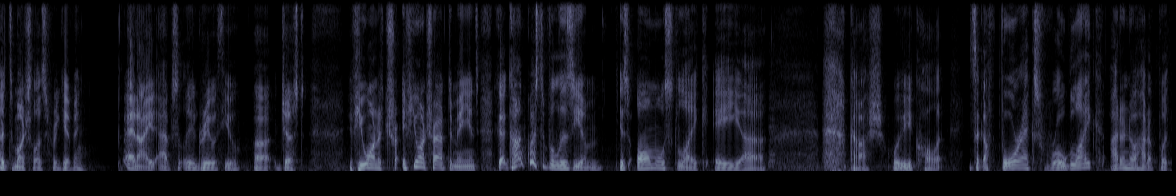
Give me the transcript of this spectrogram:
It's much less forgiving, and I absolutely agree with you. Uh, just if you want to try, if you want to try out Dominions, Conquest of Elysium is almost like a, uh, gosh, what do you call it? It's like a four X roguelike. I don't know how to put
